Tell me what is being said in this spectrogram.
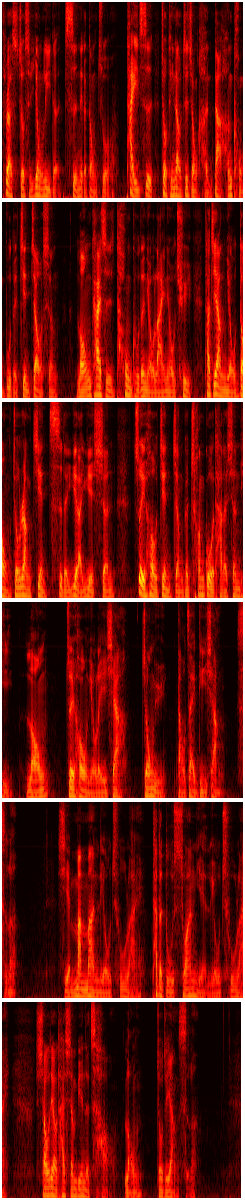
，thrust 就是用力的刺那个动作。他一次就听到这种很大很恐怖的尖叫声，龙开始痛苦的扭来扭去。他这样扭动，就让剑刺得越来越深，最后剑整个穿过他的身体。龙最后扭了一下，终于倒在地上死了，血慢慢流出来，他的毒酸也流出来，烧掉他身边的草，龙就这样死了。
